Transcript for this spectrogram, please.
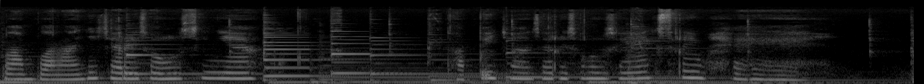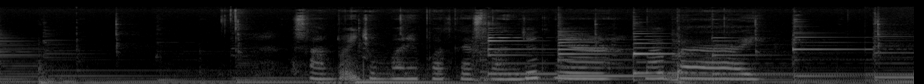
pelan-pelan aja cari solusinya. Tapi jangan cari solusi ekstrim hehehe. Sampai jumpa di podcast selanjutnya. Bye bye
